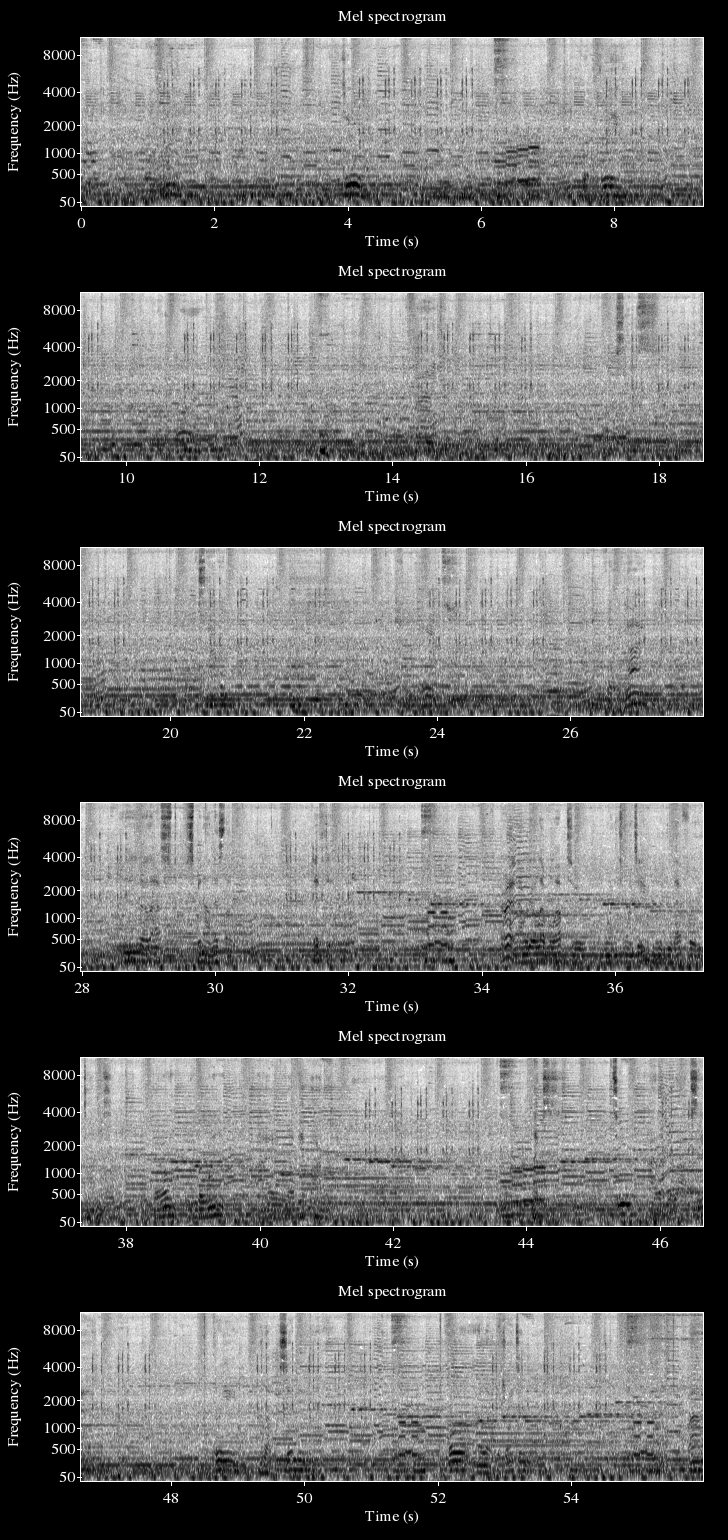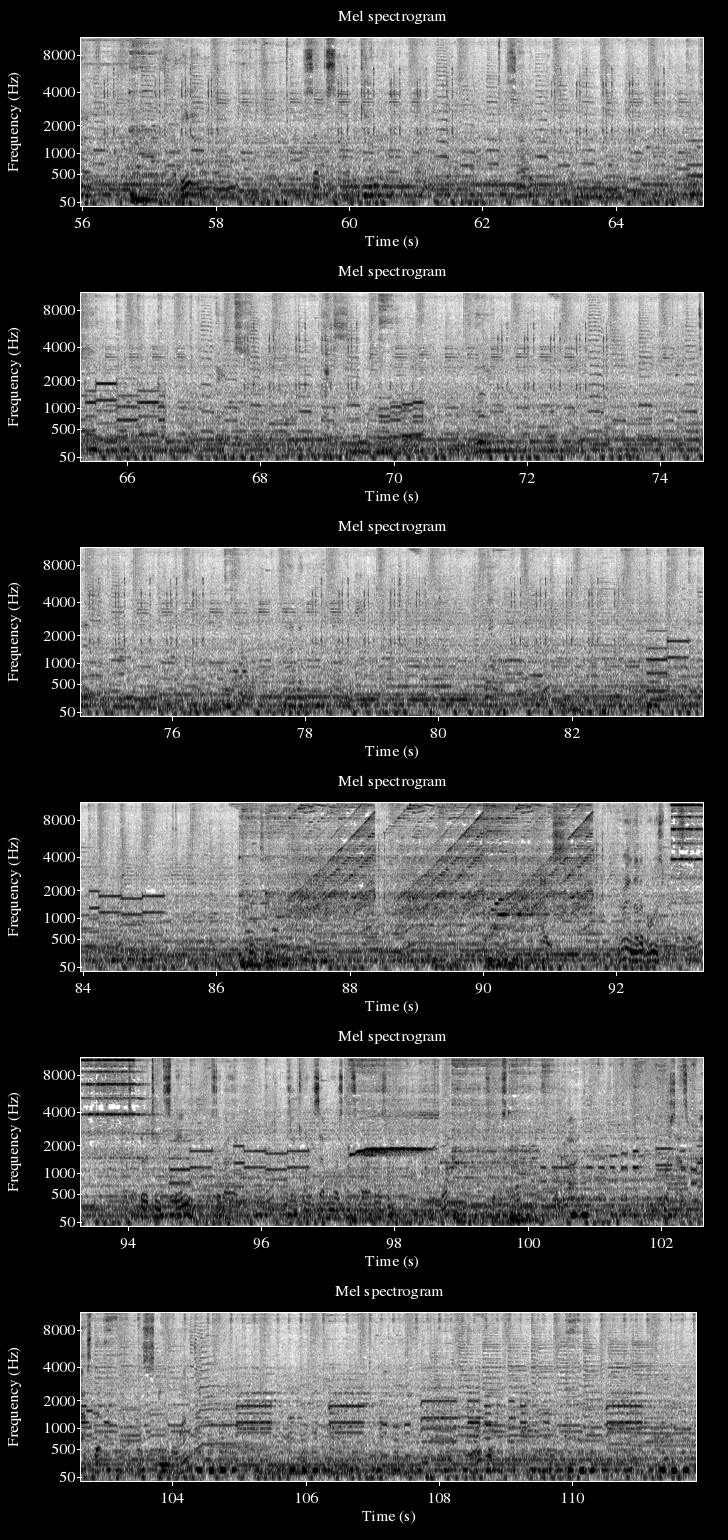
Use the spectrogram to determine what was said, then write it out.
One. Two. 43. 44. This level. 50. Alright, now we're going to level up to 120. We're going to do that 40 times. There we go. Number one, I love you, Barbara. Next. Two, I love you, Roxanne. Three, I love you, Sydney. Four, I love you, Trenton. Five, I love you, Lavina. Six, Cameron. Seven, was that 27 more spins to go after this one? There we go. Let's get this started. Oh god. Didn't push that so fast, but that's number one. Cool, cool.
